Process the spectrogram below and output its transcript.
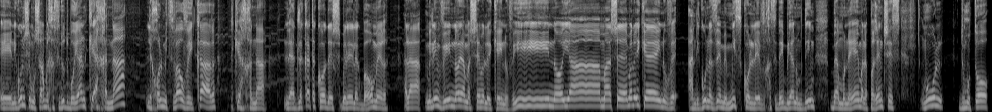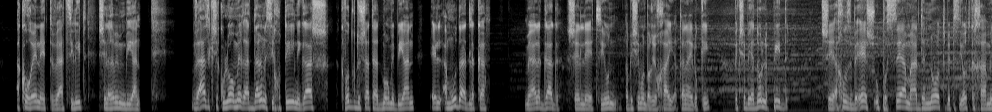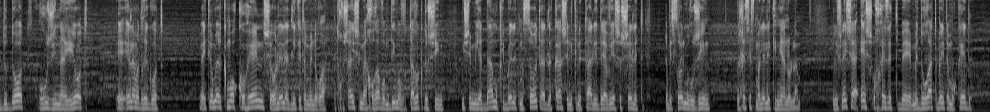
אה, ניגון שמושר בחסידות בויאן כהכנה לכל מצווה, ובעיקר כהכנה להדלקת הקודש בליל ל"ג בעומר. על המילים ויהי נוים השם אלוהיכנו, ויהי נוים השם אלוהיכנו, והניגון הזה ממיס כל לב, חסידי ביאן עומדים בהמוניהם על הפרנצ'ס מול דמותו הקורנת והאצילית של הרבי מביאן. ואז כשכולו אומר הדר נסיכותי, ניגש כבוד קדושת האדמו"ר מביאן אל עמוד ההדלקה, מעל הגג של אה, ציון רבי שמעון בר יוחאי, התנא האלוקי, וכשבידו לפיד שאחוז באש הוא פוסע מעדנות בפסיעות ככה מדודות, רוז'ינאיות, אה, אל המדרגות. והייתי אומר, כמו כהן שעולה להדליק את המנורה. התחושה היא שמאחוריו עומדים אבותיו הקדושים, מי שמידם הוא קיבל את מסורת ההדלקה שנקנתה על ידי אבי השושלת, רבי ישראל מרוז'ין, בכסף מלא לקניין עולם. ולפני שהאש אוחזת במדורת בית המוקד,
